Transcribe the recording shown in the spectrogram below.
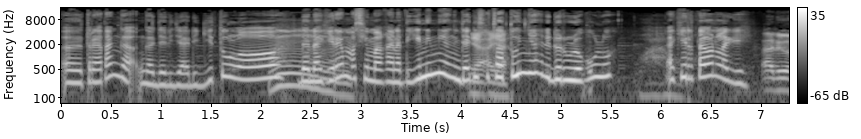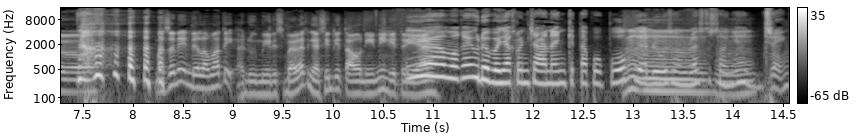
eh, ternyata nggak nggak jadi-jadi gitu loh dan Hmm. akhirnya masih makan hati ini nih yang jadi Ya, ya. satu-satunya di 2020 Wow. Akhir tahun lagi Aduh. Maksudnya dalam hati, aduh miris banget gak sih di tahun ini gitu Iya, ya? makanya udah banyak rencana yang kita pupuk ya Hmm, 2019 terus soalnya hmm. jeng.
